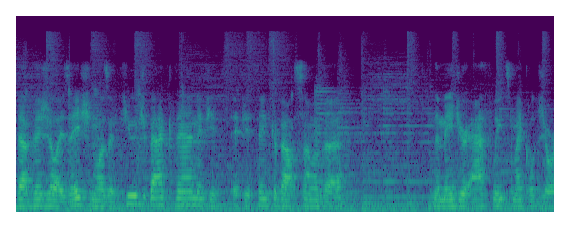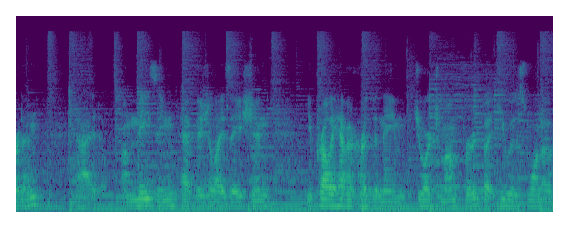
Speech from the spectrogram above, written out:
that visualization wasn't huge back then. If you if you think about some of the the major athletes, Michael Jordan, uh, amazing at visualization. You probably haven't heard the name George Mumford, but he was one of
